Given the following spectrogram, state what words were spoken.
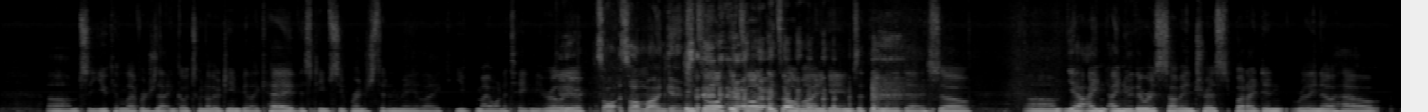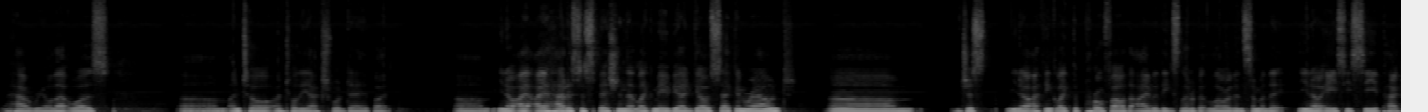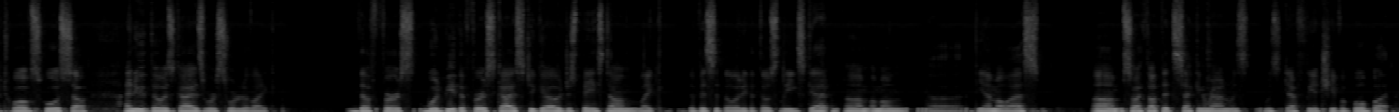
Um, so you can leverage that and go to another team and be like, hey, this team's super interested in me. Like you might want to take me earlier Yeah, it's all it's all mind games. it's all it's all it's all mind games at the end of the day. So, um, yeah, I, I knew there was some interest, but I didn't really know how how real that was um, until until the actual day. But um, you know, I, I had a suspicion that like maybe I'd go second round. Um, just you know, I think like the profile of the Ivy League's a little bit lower than some of the you know ACC Pac-12 schools, so I knew those guys were sort of like the first would be the first guys to go just based on like the visibility that those leagues get um, among uh, the MLS. Um, so I thought that second round was was definitely achievable, but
